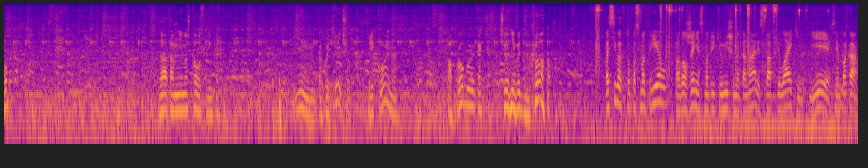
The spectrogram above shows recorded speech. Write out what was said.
Оп. Да, там немножко остренько. М, какой кетчуп. Прикольно. Попробую как чего-нибудь другого. Спасибо, кто посмотрел. Продолжение смотрите у Миши на канале. Ставьте лайки. Е, всем пока.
